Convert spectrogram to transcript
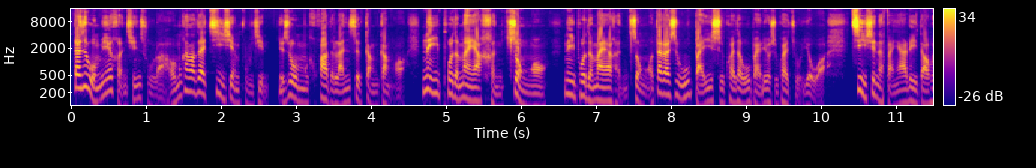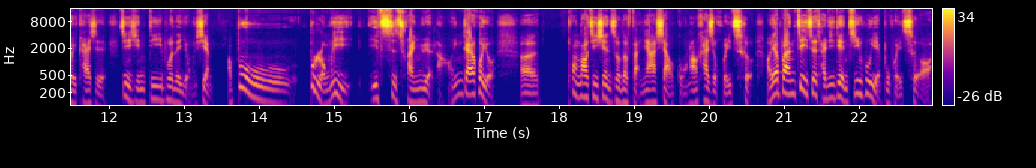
但是我们也很清楚了，我们看到在季线附近，也是我们画的蓝。这杠杠哦，那一波的卖压很重哦，那一波的卖压很重哦，大概是五百一十块到五百六十块左右啊。季线的反压力道会开始进行第一波的涌现。啊，不不容易一次穿越了，应该会有呃碰到季线之后的反压效果，然后开始回撤。啊，要不然这一次台积电几乎也不回撤哦。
